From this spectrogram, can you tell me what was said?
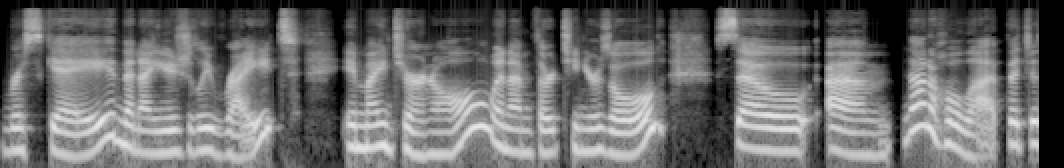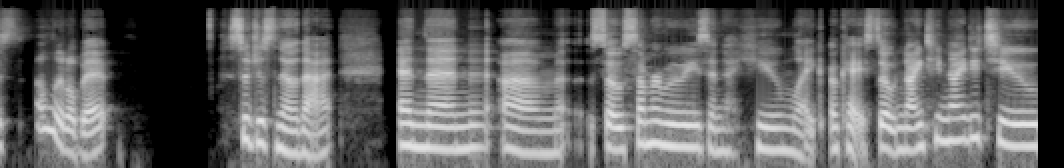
risque than I usually write in my journal when I'm 13 years old. So, um, not a whole lot, but just a little bit. So just know that. And then, um, so summer movies and Hume Lake. Okay, so 1992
